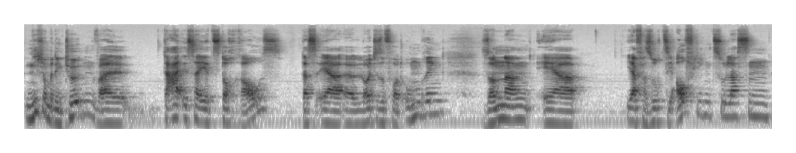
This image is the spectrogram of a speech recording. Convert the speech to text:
nicht unbedingt töten, weil da ist er jetzt doch raus, dass er äh, Leute sofort umbringt, sondern er ja, versucht sie auffliegen zu lassen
